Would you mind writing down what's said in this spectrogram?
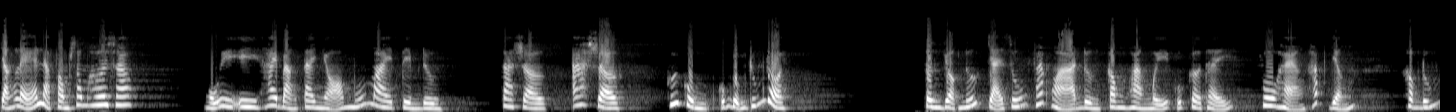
Chẳng lẽ là phòng sông hơi sao? Ngũ y y hai bàn tay nhỏ múa mai tìm đường. Ta sợ, a sợ, cuối cùng cũng đụng trúng rồi. Từng giọt nước chảy xuống phát họa đường cong hoàn mỹ của cơ thể, vô hạn hấp dẫn. Không đúng,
